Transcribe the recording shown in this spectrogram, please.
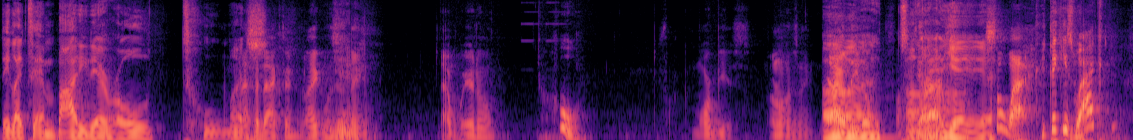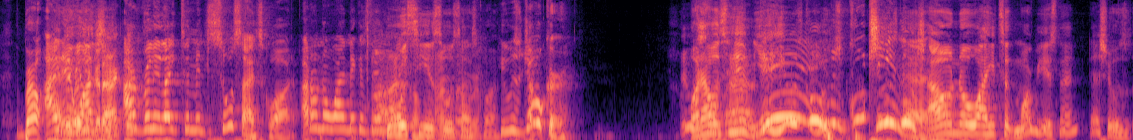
they like to embody their role too much. That's an actor. Like, what's his name? That weirdo. who? Morbius. I don't know his name. Uh, Jared Leto. uh, yeah, yeah, yeah. So whack. You think he's whack? Bro, I, didn't really, watch it. I really liked him in Suicide Squad. I don't know why niggas didn't Who like was him. he in I Suicide. Squad? He was Joker. He Oh, that so was him. bad. Yeah, he was Yeah, cool. he was Gucci in that. I don't know why he took Morbius then. That shit was.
